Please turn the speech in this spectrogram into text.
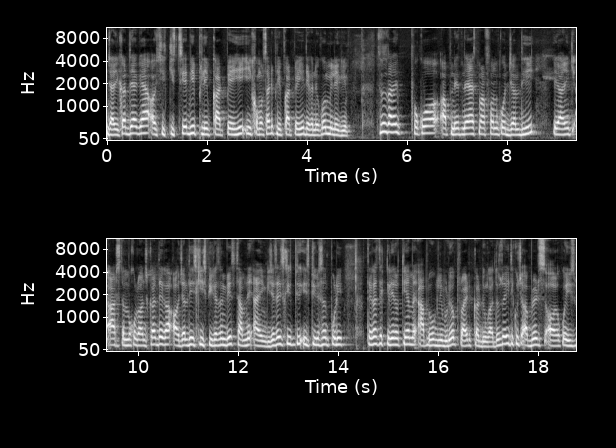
जारी कर दिया गया है और इसी किससे भी फ्लिपकार्ट ही ई कॉमर्स साइट फ्लिपकार्ट ही देखने को मिलेगी। सबसे फोको अपने नया स्मार्टफ़ोन को जल्द ही यानी कि आठ सितंबर को लॉन्च कर देगा और जल्दी इसकी स्पीकेशन भी सामने आएँगी। जैसे इसकी स्पीकेशन पूरी तरीके से क्लियर होती है मैं आप लोगों के लिए वीडियो प्रोवाइड कर दूँगा। दोस्तों ये थी कुछ अपडेट्स और कोई इस,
